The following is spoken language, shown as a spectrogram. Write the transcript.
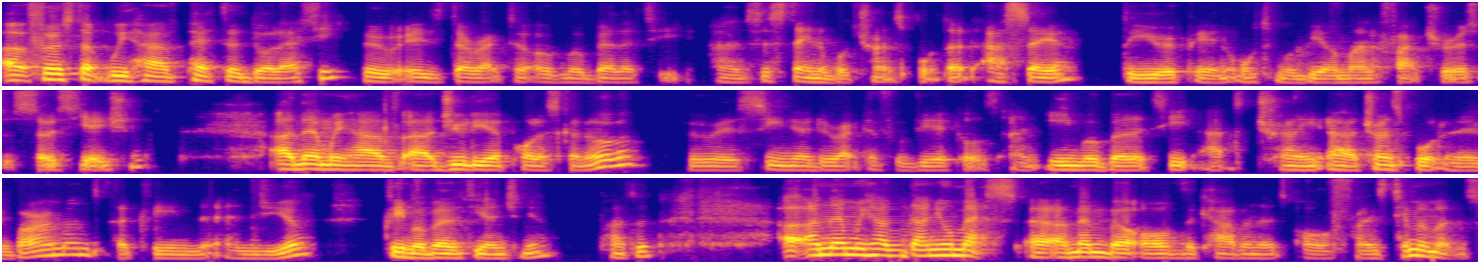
Uh, first up, we have Peter Dolejsi, who is Director of Mobility and Sustainable Transport at ACEA, the European Automobile Manufacturers Association. Uh, then we have uh, Julia Poliscanova, who is Senior Director for Vehicles and E-Mobility at Tra uh, Transport and Environment, a clean NGO, Clean Mobility Engineer, pardon. Uh, and then we have Daniel Mes, uh, a member of the cabinet of Frans Timmermans,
